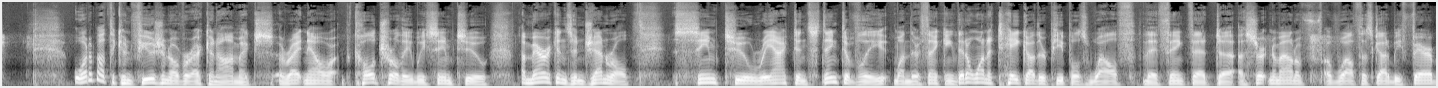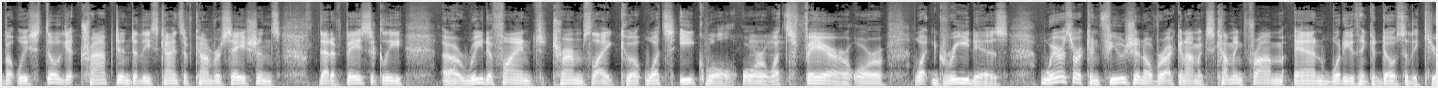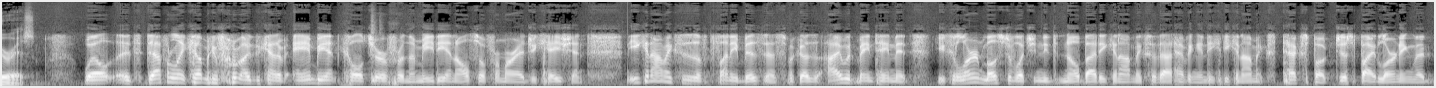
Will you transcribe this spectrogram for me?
What about the confusion over economics? Right now, culturally, we seem to, Americans in general, seem to react instinctively when they're thinking they don't want to take other people's wealth. They think that uh, a certain amount of, of wealth has got to be fair, but we still get trapped into these kinds of conversations that have basically uh, redefined terms like uh, what's equal or what's fair or what greed is. Where's our confusion over economics coming from, and what do you think a dose of the cure is? Well, it's definitely coming from a kind of ambient culture from the media and also from our education. Economics is a funny business because I would maintain that you can learn most of what you need to know about economics without having an economics textbook just by learning the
